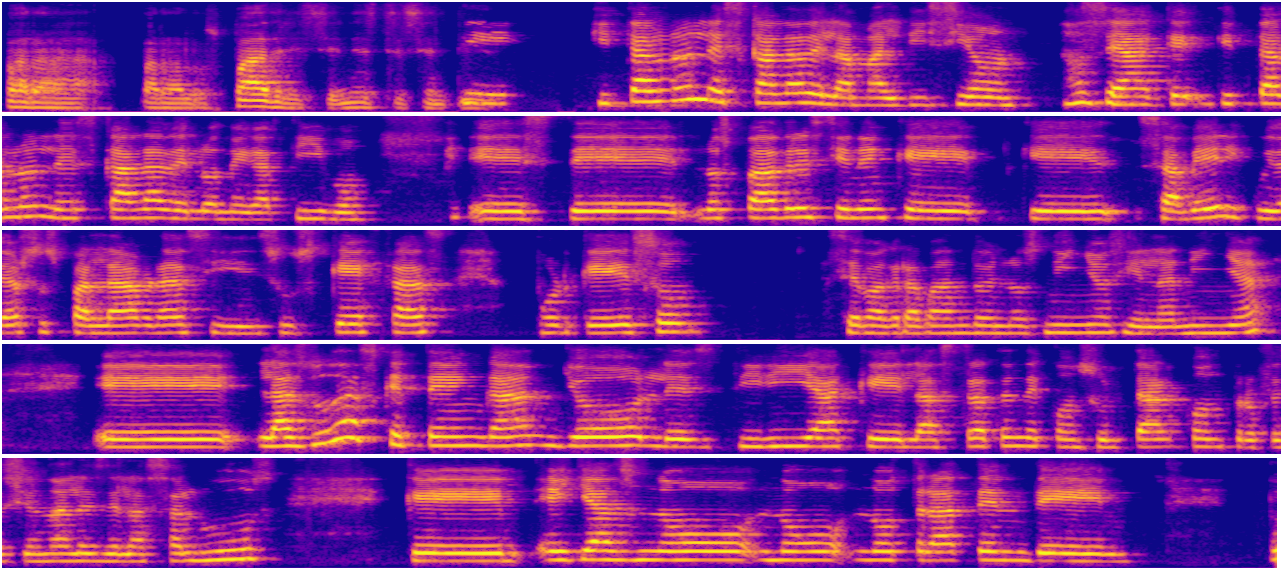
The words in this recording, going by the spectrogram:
para, para los padres en este sentido? Sí, quitarlo en la escala de la maldición, o sea, quitarlo en la escala de lo negativo. Este, los padres tienen que, que saber y cuidar sus palabras y sus quejas, porque eso se va grabando en los niños y en la niña. Eh, las dudas que tengan, yo les diría que las traten de consultar con profesionales de la salud, que ellas no, no, no traten de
